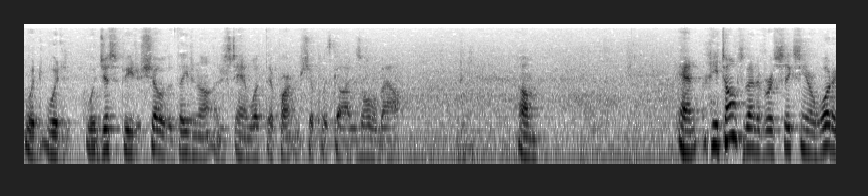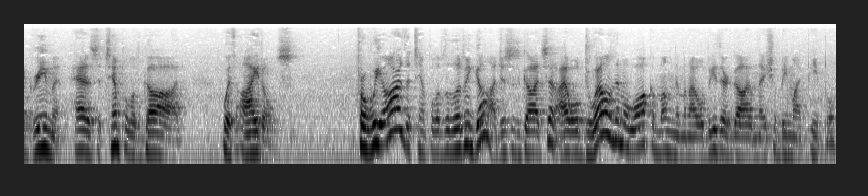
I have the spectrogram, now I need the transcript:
would, would, would just be to show that they do not understand what their partnership with God is all about. Um, and he talks about in verse 16, or what agreement has the temple of God with idols? For we are the temple of the living God, just as God said, I will dwell in them and walk among them, and I will be their God, and they shall be my people.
